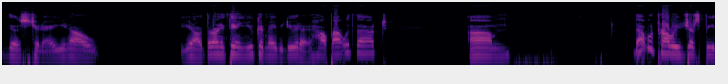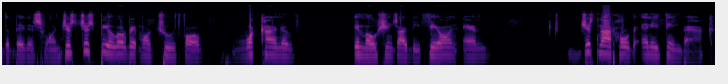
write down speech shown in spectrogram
this today. You know, you know, is there anything you could maybe do to help out with that? Um, that would probably just be the biggest one. Just just be a little bit more truthful of what kind of emotions I'd be feeling and just not hold anything back.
